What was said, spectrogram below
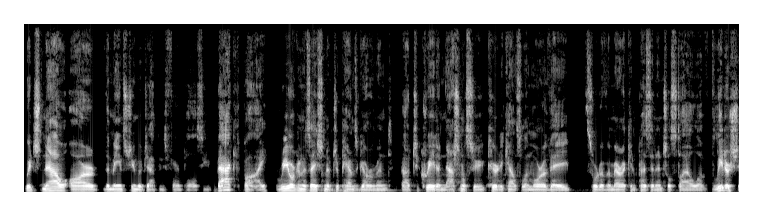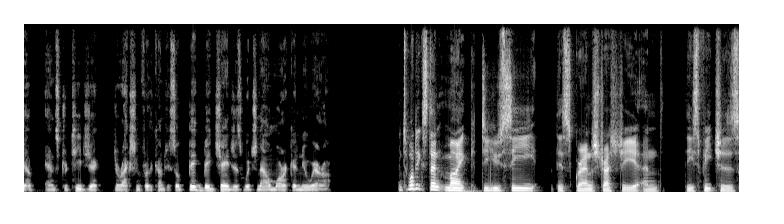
which now are the mainstream of Japanese foreign policy, backed by reorganization of Japan's government uh, to create a national security council and more of a sort of American presidential style of leadership and strategic direction for the country. So big, big changes, which now mark a new era. And to what extent, Mike, do you see this grand strategy and these features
